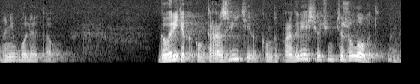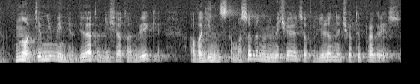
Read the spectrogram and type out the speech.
но не более того. Говорить о каком-то развитии, о каком-то прогрессе очень тяжело в этот момент. Но, тем не менее, в IX-X веке, а в XI особенно, намечаются определенные черты прогресса.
